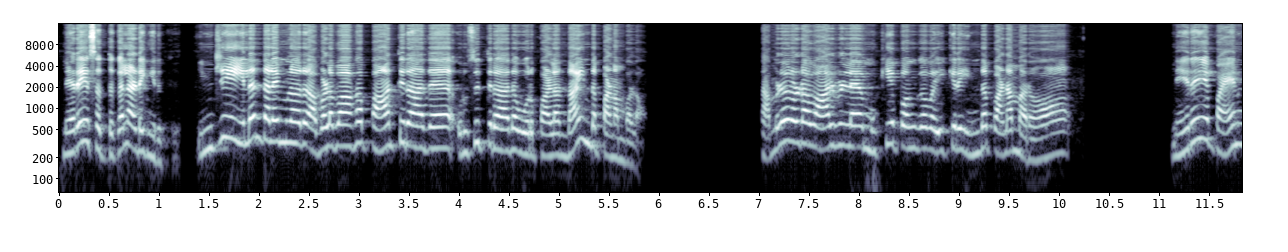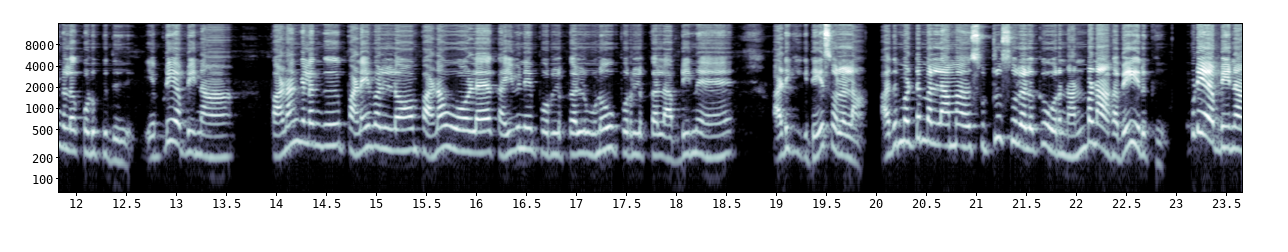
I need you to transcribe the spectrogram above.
நிறைய சத்துக்கள் அடங்கியிருக்கு. இன்றைய இளம் தலைமுறையினர் அவ்வளவாக பாத்திராத ருசித்திராத ஒரு பழம் தான் இந்த பனம்பழம். தமிழரோட வாழ்வுல முக்கிய பங்கு வகிக்கிற இந்த பனைமரம் நிறைய பயன்களை கொடுக்குது. எப்படி அப்படின்னா பனங்கிழங்கு பனைவெல்லம் பனை ஓலை கைவினைப் பொருட்கள் உணவுப் பொருட்கள் அப்படின்னு அடுக்கிக்கிட்டே சொல்லலாம். அது மட்டும் இல்லாம சுற்றுச்சூழலுக்கு ஒரு நண்பனாகவே இருக்கு. எப்படி அப்படின்னா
